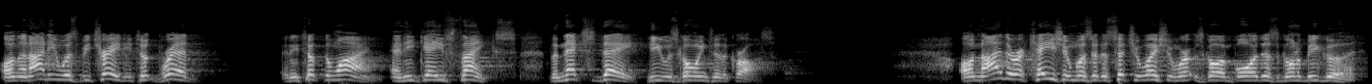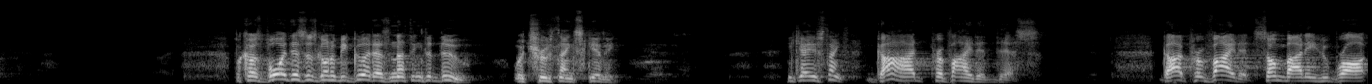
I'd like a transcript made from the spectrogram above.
On the night he was betrayed, he took bread and he took the wine and he gave thanks. The next day, he was going to the cross. On neither occasion was it a situation where it was going, boy, this is going to be good. Because, boy, this is going to be good has nothing to do with true thanksgiving. He gave thanks. God provided this. God provided somebody who brought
